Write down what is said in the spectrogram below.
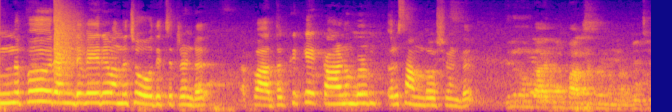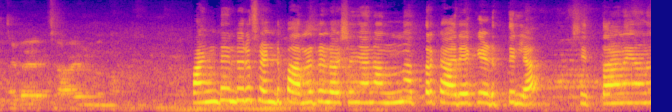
ഇന്നിപ്പോൾ രണ്ടുപേര് വന്ന് ചോദിച്ചിട്ടുണ്ട്. അപ്പോൾ അതൊക്കെ കാണുമ്പോഴും ഒരു സന്തോഷമുണ്ട്. പണ്ട് എന്റെ ഒരു ഫ്രണ്ട് പറഞ്ഞിട്ടുണ്ട് പക്ഷെ ഞാൻ അന്ന് അത്ര കാര്യമൊക്കെ എടുത്തില്ല. പക്ഷെ ഇത്തവണയാണ്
